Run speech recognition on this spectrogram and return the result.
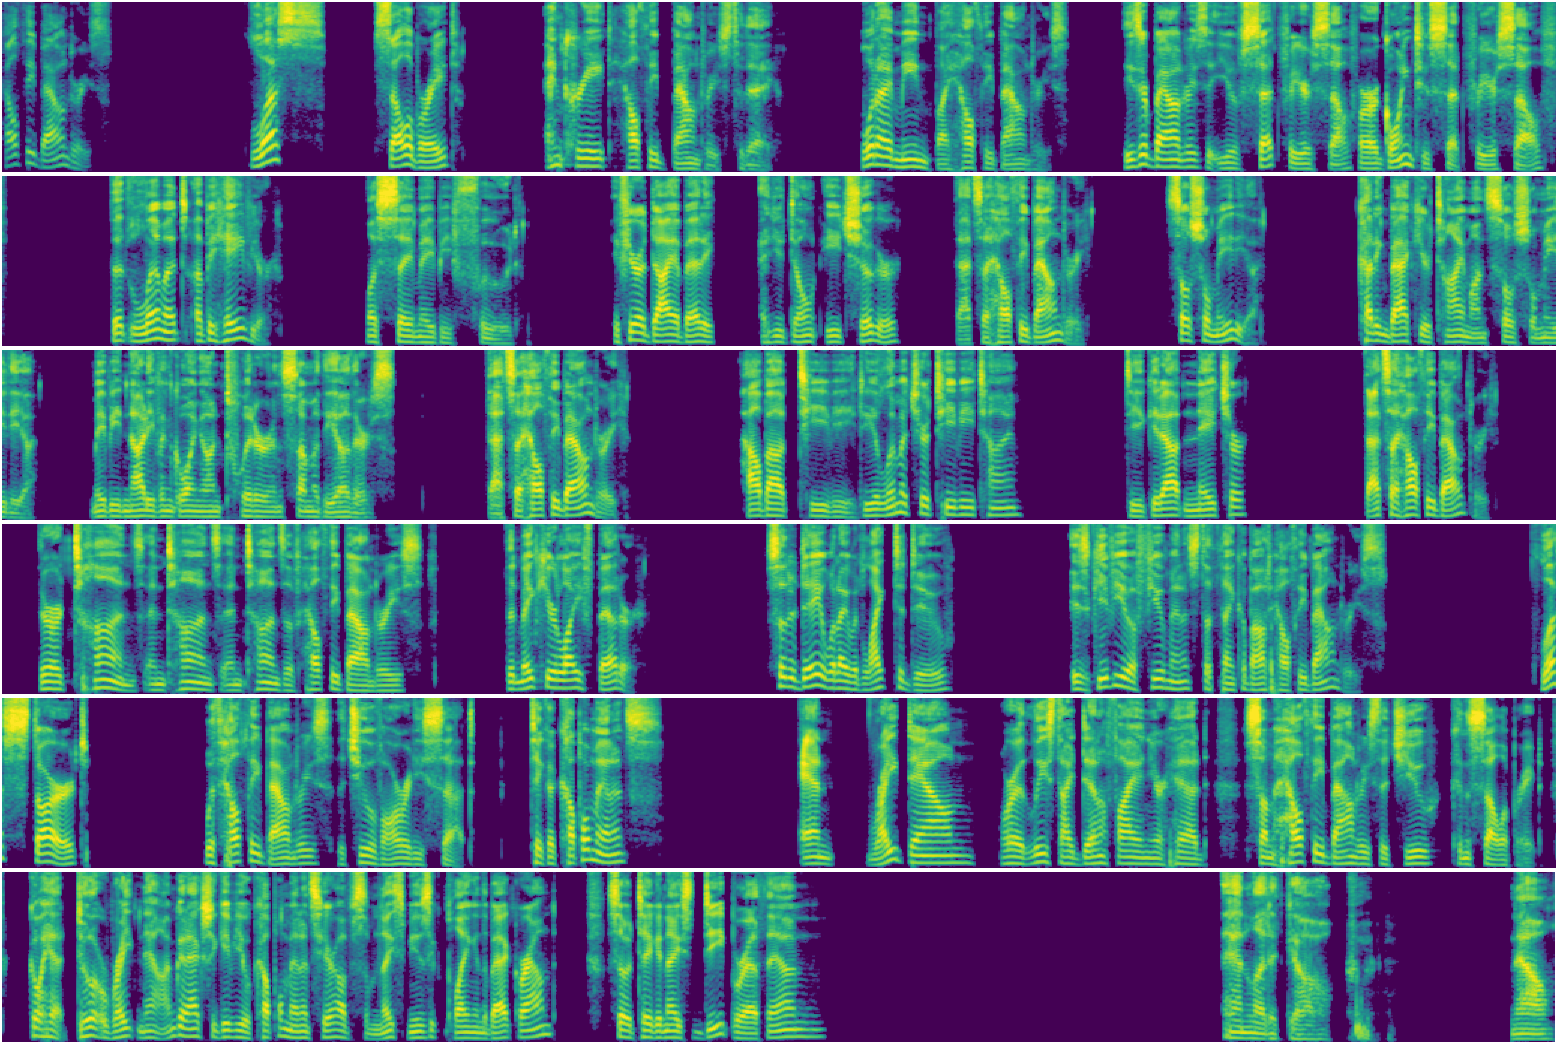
Healthy boundaries. Let's celebrate and create healthy boundaries today. What I mean by healthy boundaries, these are boundaries that you have set for yourself or are going to set for yourself that limit a behavior. Let's say maybe food. If you're a diabetic and you don't eat sugar, that's a healthy boundary. Social media cutting back your time on social media, maybe not even going on Twitter and some of the others. That's a healthy boundary. How about TV? Do you limit your TV time? Do you get out in nature? That's a healthy boundary. There are tons and tons and tons of healthy boundaries that make your life better. So, today, what I would like to do is give you a few minutes to think about healthy boundaries. Let's start with healthy boundaries that you have already set. Take a couple minutes and write down or at least identify in your head some healthy boundaries that you can celebrate. Go ahead, do it right now. I'm going to actually give you a couple minutes here. I'll have some nice music playing in the background. So take a nice deep breath in and let it go. Now,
